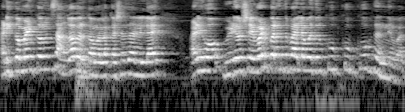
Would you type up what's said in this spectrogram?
आणि कमेंट करून सांगा बरं का मला कशा झालेल्या आहेत. आणि हो व्हिडिओ शेवटपर्यंत पाहिल्याबद्दल खूप खूप खूप धन्यवाद.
